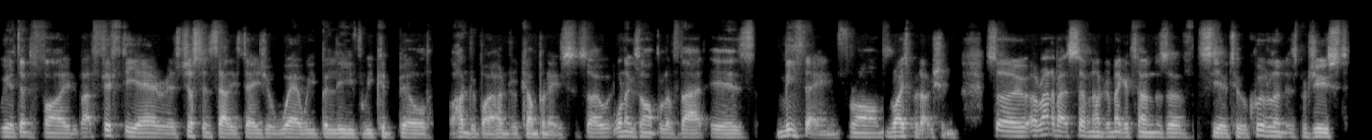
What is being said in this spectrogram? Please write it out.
we identified about 50 areas just in Southeast Asia where we believe we could build 100 by 100 companies. So one example of that is methane from rice production. So around about 700 megatons of CO2 equivalent is produced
